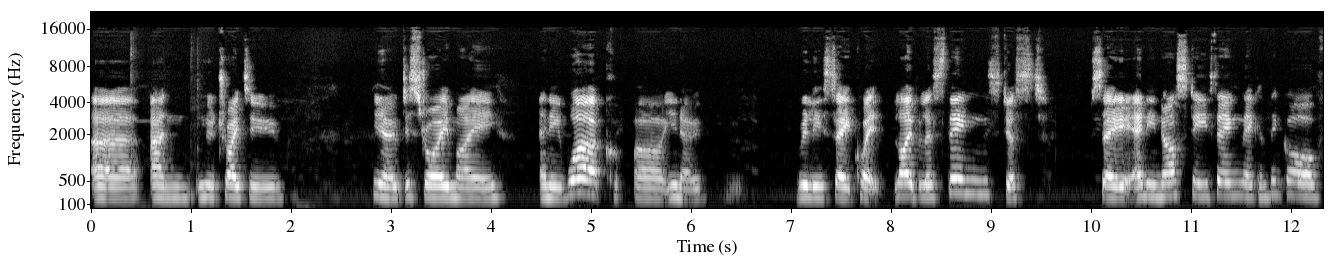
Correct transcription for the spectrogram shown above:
uh, and who try to you know, destroy my any work, uh, you know, really say quite libelous things, just say any nasty thing they can think of,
